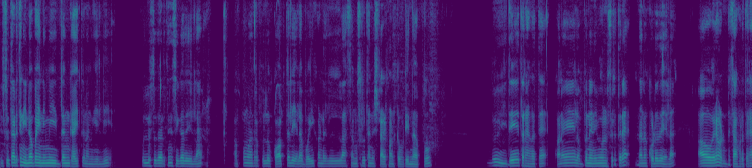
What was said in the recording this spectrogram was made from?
ಇಲ್ಲಿ ಸುತ್ತಾಡ್ತೀನಿ. ಇನ್ನೊಬ್ಬ ಎನಿಮಿ ಇದ್ದಂಗೆ ಆಯಿತು ನನಗೆ ಇಲ್ಲಿ. ಫುಲ್ಲು ಸುತ್ತಾಡ್ತೀನಿ. ಸಿಗೋದೇ ಇಲ್ಲ. ಅಪ್ಪು ಮಾತ್ರ ಫುಲ್ಲು ಕೋಪದಲ್ಲಿ ಎಲ್ಲ ಬೈಕೊಂಡೆಲ್ಲ ಸಂಸ್ಕೃತನೇ ಸ್ಟಾರ್ಟ್ ಮಾಡ್ಕೊಬಿಟ್ಟಿದ್ದ ಅಪ್ಪು. ಇಲ್ಲೂ ಇದೇ ಥರ ಆಗುತ್ತೆ. ಕೊನೆಯಲ್ಲಿ ಒಬ್ಬ ಎನಿಮಿ ಉಳಿಸಿರ್ತಾರೆ ನನಗೆ ಕೊಡೋದೇ ಇಲ್ಲ. ಅವರೇ ಹೊಡೆದು ಬಿಸಾಕ್ಬಿಡ್ತಾರೆ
